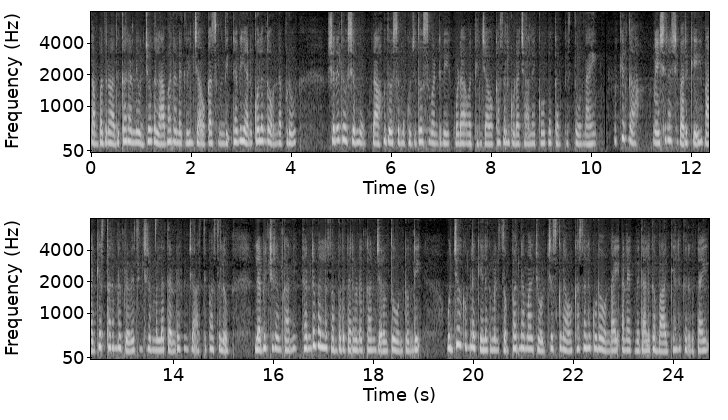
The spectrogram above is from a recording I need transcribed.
సంపదను అధికారాన్ని ఉద్యోగ లాభాన్ని అనుగ్రహించే అవకాశం ఉంది. రవి అనుకూలంగా ఉన్నప్పుడు శనిదోషము రాహుదోషము కుజదోషం వంటివి కూడా వర్తించే అవకాశాలు కూడా చాలా ఎక్కువగా కనిపిస్తూ ఉన్నాయి. ముఖ్యంగా మేషరాశి వారికి భాగ్యస్థానంలో ప్రవేశించడం వల్ల తండ్రి నుంచి ఆస్తిపాస్తులు లభించడం కానీ తండ్రి వల్ల సంపద పెరగడం కానీ జరుగుతూ ఉంటుంది. ఉద్యోగంలో కీలకమైన సొప్పరిణామాలు చోటు చేసుకునే అవకాశాలు కూడా ఉన్నాయి. అనేక విధాలుగా భాగ్యాలు కలుగుతాయి.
